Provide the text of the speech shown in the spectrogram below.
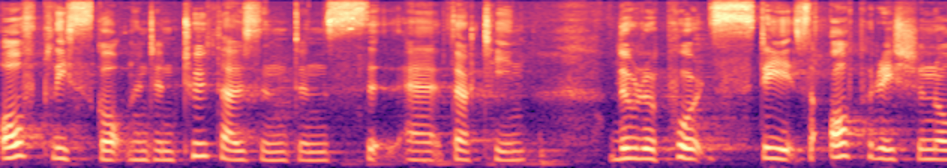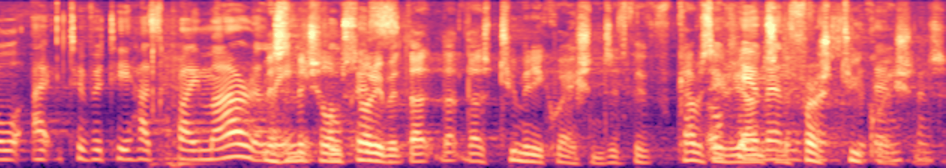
of Police Scotland in 2013, the report states operational activity has primarily... Mr Mitchell, I'm sorry, but that, that, that's too many questions. If the Cabinet Secretary okay, answers the, the first, first two questions.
